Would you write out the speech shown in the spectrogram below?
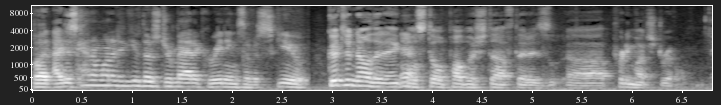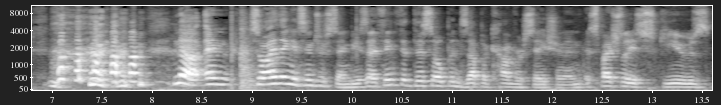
But I just kind of wanted to give those dramatic readings of Askew. Good to know that Inc. Yeah. will still publish stuff that is uh, pretty much drivel. No, and so I think it's interesting because I think that this opens up a conversation, and especially Askew's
